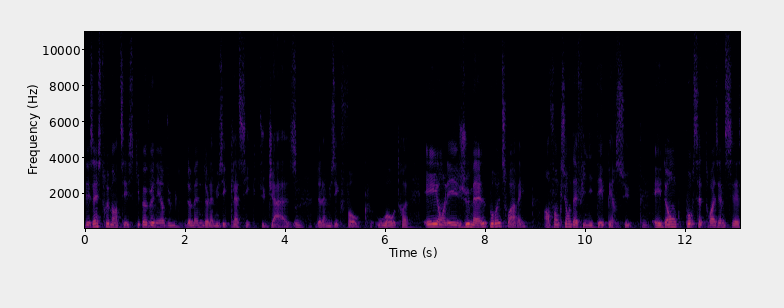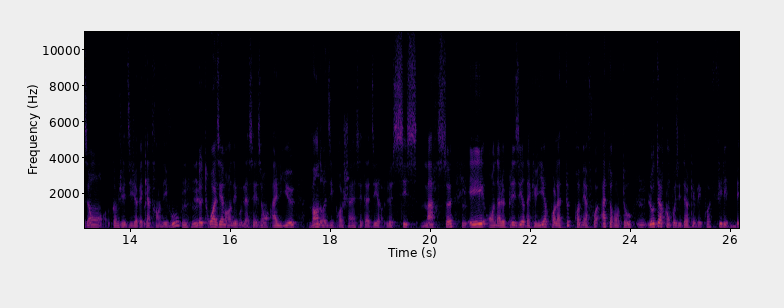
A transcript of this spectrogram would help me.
des instrumentistes qui peuvent mm. venir du domaine de la musique classique, du jazz, mm. de la musique folk ou autre. Et on les jumelle pour une soirée en fonction d'affinités perçues. Hmm. Et donc, pour cette troisième saison, comme j'ai dit, j'avais quatre rendez-vous. Hmm. Le troisième rendez-vous de la saison a lieu vendredi prochain, c'est-à-dire le 6 mars. Hmm. Et on a le plaisir d'accueillir pour la toute première fois à Toronto l'auteur-compositeur québécois Philippe B.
